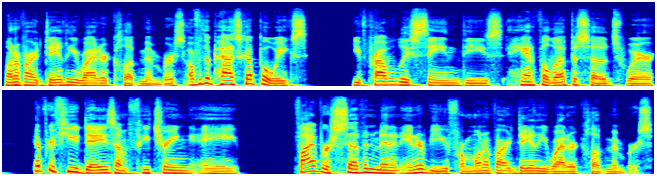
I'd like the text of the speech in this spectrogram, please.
one of our Daily Writer Club members. Over the past couple of weeks, you've probably seen these handful of episodes where every few days I'm featuring a five or seven minute interview from one of our Daily Writer Club members.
